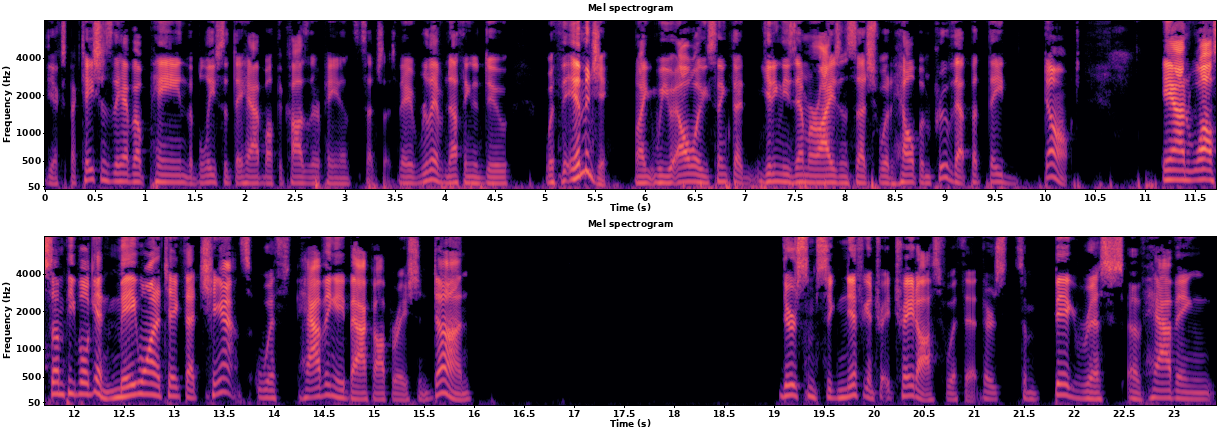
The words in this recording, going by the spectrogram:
the expectations they have about pain, the beliefs that they have about the cause of their pain, and such such. They really have nothing to do with the imaging. Like we always think that getting these MRIs and such would help improve that, but they don't. And while some people again may want to take that chance with having a back operation done, there's some significant tra- trade-offs with it. There's some big risks of having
